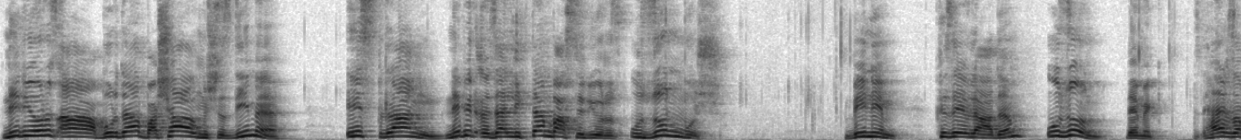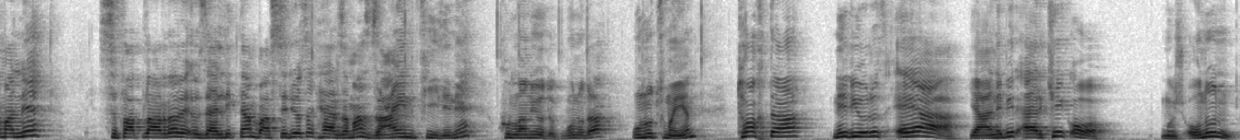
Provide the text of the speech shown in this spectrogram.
Ne diyoruz? Aa burada başa almışız değil mi? Ist lang. Ne bir özellikten bahsediyoruz. Uzunmuş. Benim kız evladım uzun demek. Her zaman ne? Sıfatlarda ve özellikten bahsediyorsak her zaman sein fiilini kullanıyorduk. Bunu da unutmayın. Tochter ne diyoruz? Er yani bir erkek o'muş. Onun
